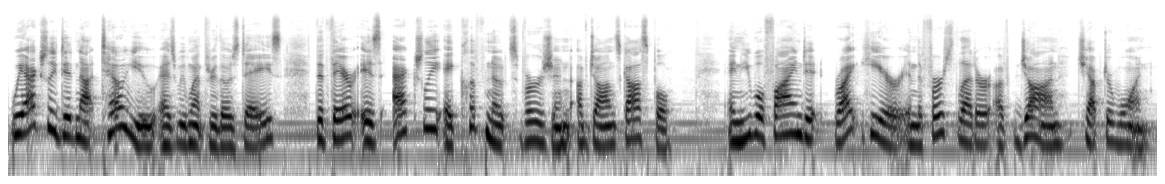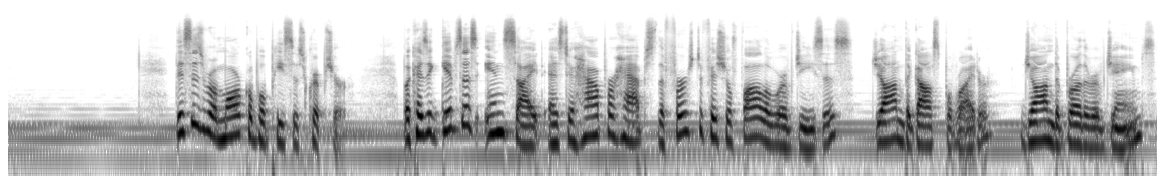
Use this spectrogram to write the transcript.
We actually did not tell you as we went through those days that there is actually a Cliff Notes version of John's Gospel, and you will find it right here in the first letter of John, chapter 1. This is a remarkable piece of scripture because it gives us insight as to how perhaps the first official follower of Jesus, John the Gospel writer, John the brother of James,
